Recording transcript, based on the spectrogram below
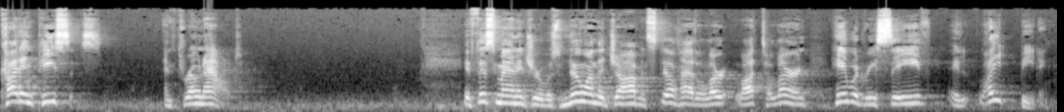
cut in pieces and thrown out. If this manager was new on the job and still had a lot to learn, he would receive a light beating.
